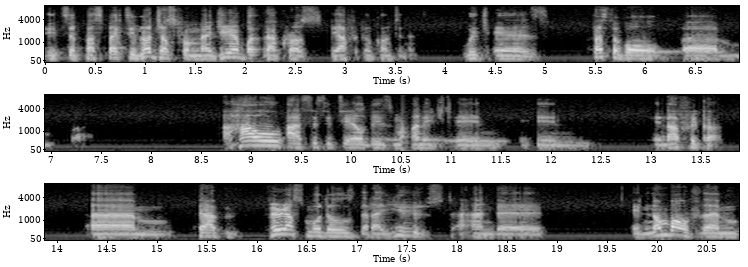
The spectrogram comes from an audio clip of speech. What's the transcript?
it's a perspective not just from Nigeria, but across the African continent, which is, first of all, um, how are CCTLDs managed in, in, in Africa? Um, there are various models that are used, and uh, a number of them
